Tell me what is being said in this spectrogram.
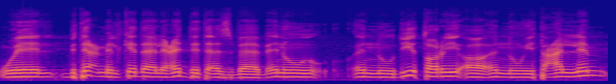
وبتعمل كده لعدة أسباب. إنه إنه دي طريقة إنه يتعلم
